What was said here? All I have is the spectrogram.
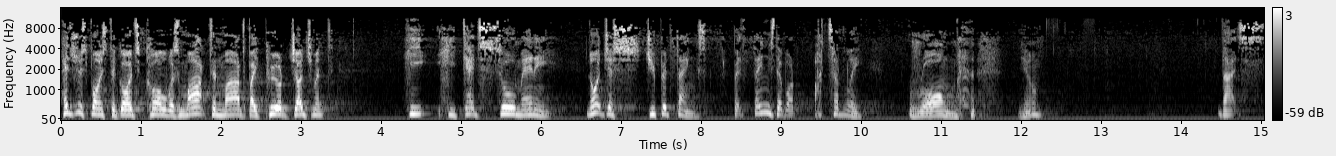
His response to God's call was marked and marred by poor judgment. He, he did so many, not just stupid things, but things that were utterly wrong. you know? That's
